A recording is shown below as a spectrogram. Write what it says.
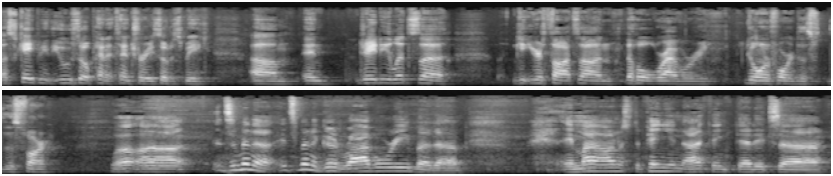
escaping the Uso penitentiary, so to speak. Um, and JD, let's uh, get your thoughts on the whole rivalry going forward this this far. Well, uh, it's been a it's been a good rivalry, but uh, in my honest opinion, I think that it's uh,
